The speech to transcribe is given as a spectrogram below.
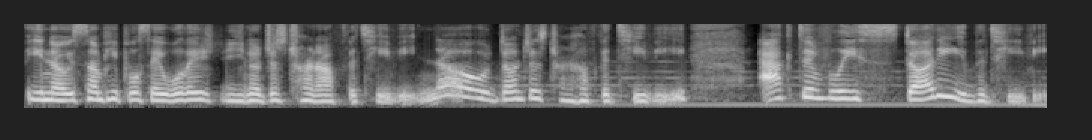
you know, some people say, well, they, you know, just turn off the TV. No, don't just turn off the TV. Actively study the TV.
